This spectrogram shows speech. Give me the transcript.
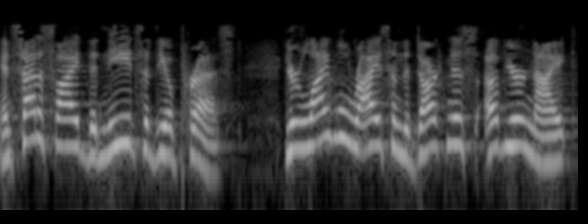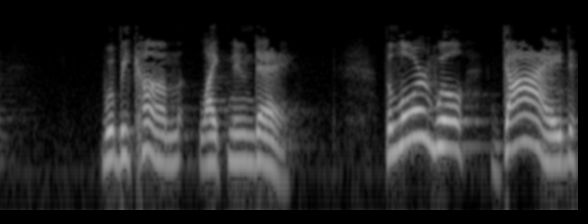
and satisfy the needs of the oppressed, your light will rise and the darkness of your night will become like noonday. The Lord will guide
